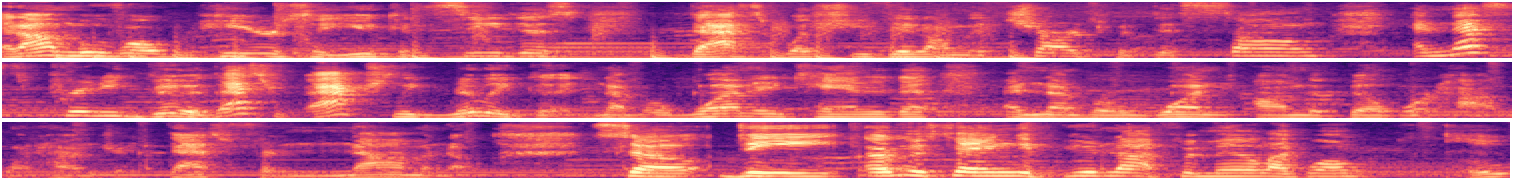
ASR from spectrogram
And I'll move over here so you can see this. That's what she did on the charts with this song. And that's pretty good. That's actually really good. Number one in Canada and number one on the Billboard Hot 100. That's phenomenal. So the other thing, if you're not familiar, like, well, who,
